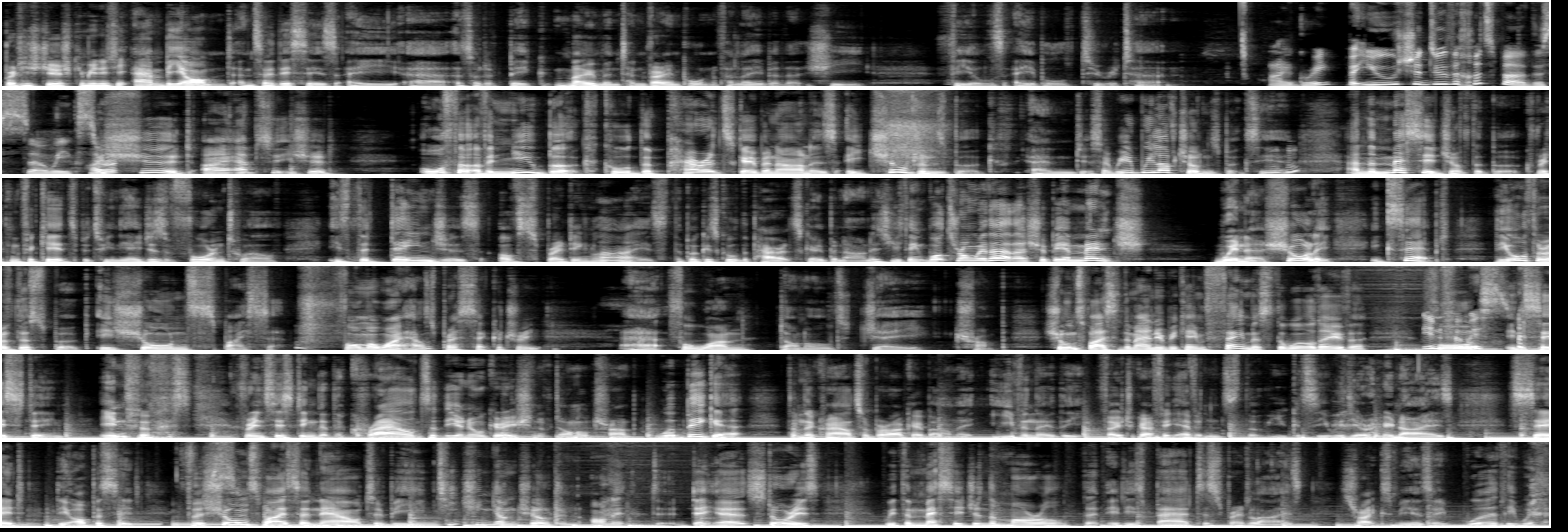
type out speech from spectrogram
British Jewish community and beyond. And so this is a, uh, a sort of big moment and very important for Labour that she feels able to return. I agree, but you should do the chutzpah this uh, week, sir. I should. I absolutely should author of a new book called The Parrots Go Bananas, a children's book. And so we, we love children's books here. Mm-hmm. And the message of the book, written for kids between the ages of 4 and 12, is the dangers of spreading lies. The book is called The Parrots Go Bananas. You think, what's wrong with that? That should be a Mensch winner, surely. Except the author of this book is Sean Spicer, former White House press secretary uh, for one Donald J. Trump. Sean Spicer, the man who became famous the world over infamous. for insisting, infamous, for insisting that the crowds at the inauguration of Donald Trump were bigger than the crowds of Barack Obama, even though the photographic evidence that you could see with your own eyes said the opposite. For Sean Spicer now to be teaching young children on it, uh, stories with the message and the moral that it is bad to spread lies strikes me as a worthy winner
